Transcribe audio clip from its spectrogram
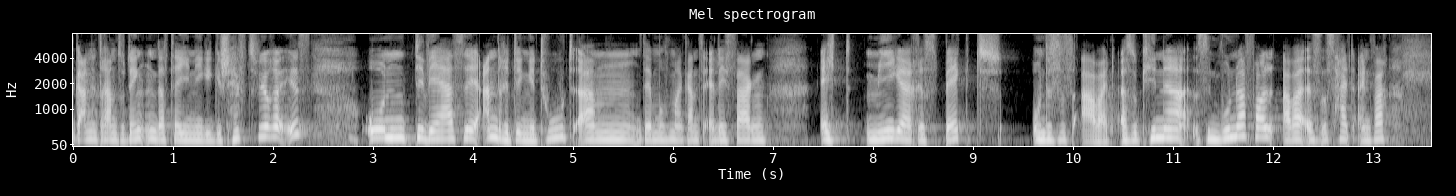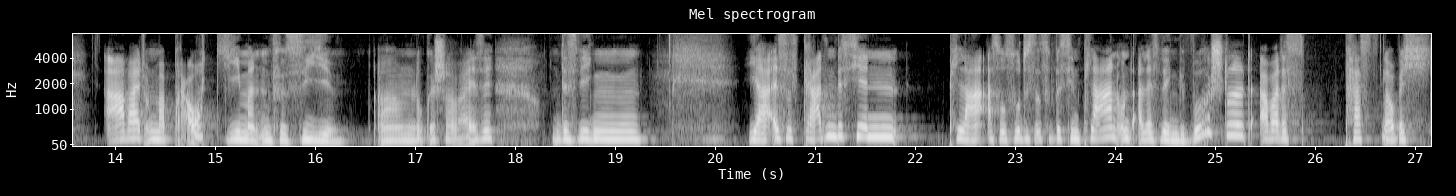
gar nicht dran zu denken, dass derjenige Geschäftsführer ist und diverse andere Dinge tut. Ähm, der muss man ganz ehrlich sagen, echt mega Respekt und es ist Arbeit. Also Kinder sind wundervoll, aber es ist halt einfach Arbeit und man braucht jemanden für sie, ähm, logischerweise. Und deswegen, ja, es ist gerade ein bisschen Plan, also so, das ist so ein bisschen Plan und alles wegen gewurstelt, aber das passt, glaube ich,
